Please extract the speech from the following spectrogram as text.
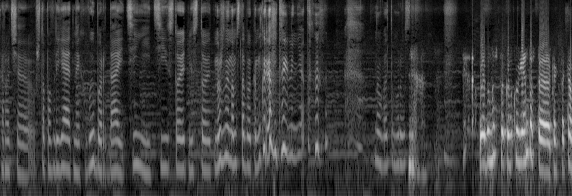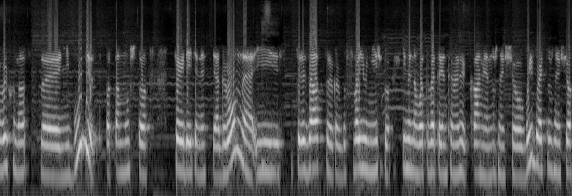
короче, что повлияет на их выбор, да, идти, не идти, стоит, не стоит, нужны нам с тобой конкуренты или нет? Ну, в этом русле. Я думаю, что конкурентов-то как таковых у нас э, не будет, потому что сфера деятельности огромная, и специализацию, как бы свою нишу именно вот в этой интернет-рекламе нужно еще выбрать, нужно еще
